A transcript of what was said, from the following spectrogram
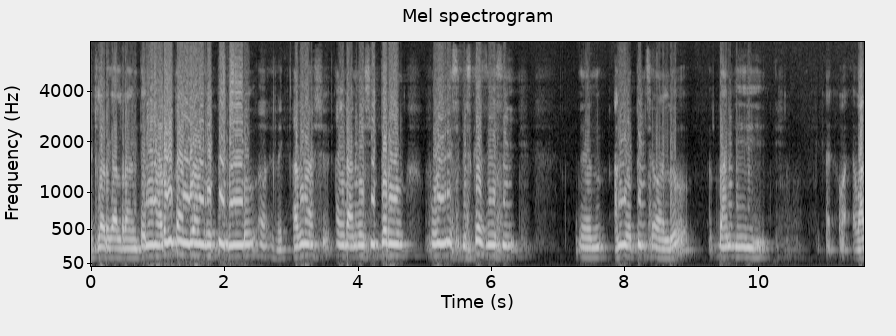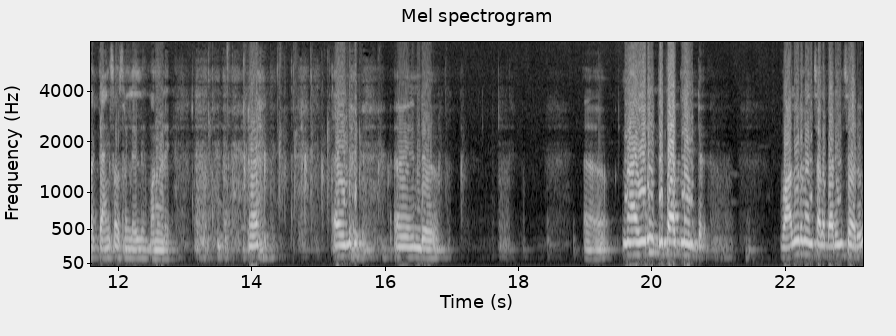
ఎట్లా అడగలరా అంటే నేను అడుగుతాను అని చెప్పి వీళ్ళు అవినాష్ అండ్ అన్వేష్ ఇద్దరు ఫోన్ చేసి డిస్కస్ చేసి అన్ని ఒప్పించేవాళ్ళు దానికి వాళ్ళకి థ్యాంక్స్ అవసరం లేదు మనోడే. అండ్ అండ్ నా ఐడి డిపార్ట్మెంట్ వాళ్ళు కూడా నన్ను చాలా భరించారు.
